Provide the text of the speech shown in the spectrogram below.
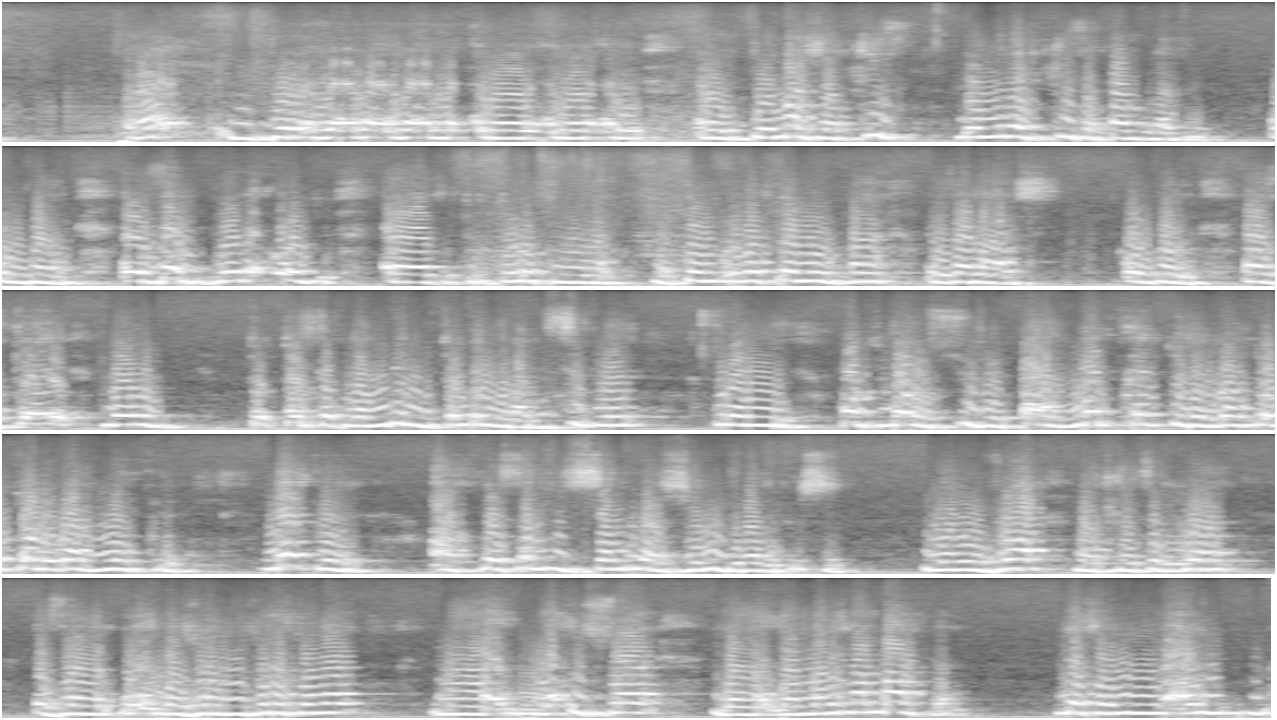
dommage à Christ bengine kristo atambulaki ovana eza ebele totofunatomoba eza large ovana parce que tosepela mingi tobenga badisciple mpona nini po tuza kosuivre pas maître tozalika maître maître apesaki jamais la génie devant le péché on voit la chrétien loi la joie internationale na histoire ya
